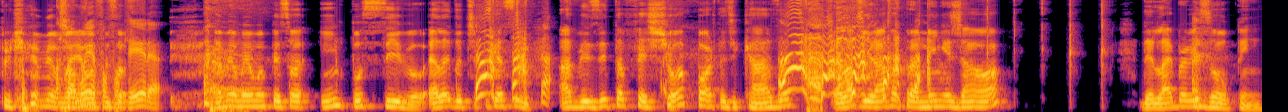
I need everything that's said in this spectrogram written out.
Porque a minha mãe. sua mãe uma é pessoa- fofoqueira? A minha mãe é uma pessoa impossível. Ela é do tipo que assim, a visita fechou a porta de casa, ela virava pra mim e já, ó. The library is open.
